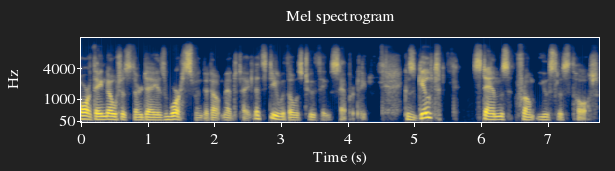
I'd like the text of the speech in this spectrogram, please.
or they notice their day is worse when they don't meditate. Let's deal with those two things separately. Because guilt stems from useless thought.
